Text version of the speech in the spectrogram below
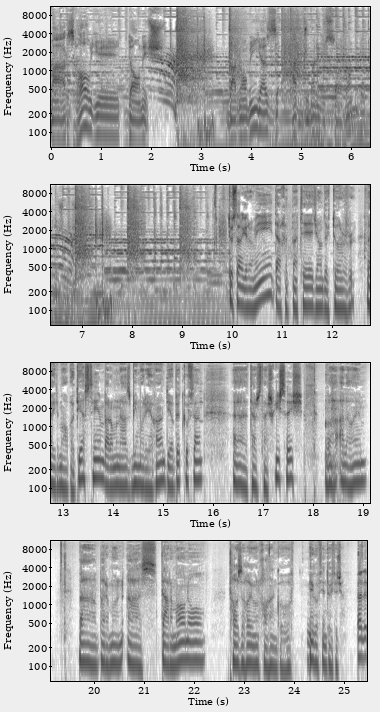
مرزهای دانش. برنامه از انجمن استادان دوستان گرامی در خدمت جناب دکتر وحید مابادی هستیم. برامون از بیماری قند دیابت گفتن طرز تشخیصش و علائم و برامون از درمان و تازه های اون خواهند گفت. می‌گفتین دکتر جان. بله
